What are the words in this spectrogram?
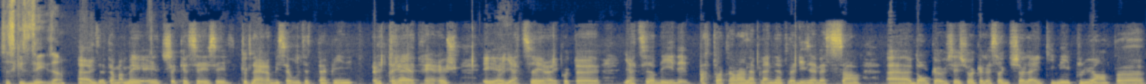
C'est ce qu'ils se disent, hein? Ah, exactement. Mais tu sais que c'est toute l'Arabie Saoudite, c'est un pays très, très riche. Et euh, il attire, écoute, euh, il attire des, partout à travers la planète là, des investisseurs. Euh, donc, c'est sûr que le Cirque du Soleil, qui n'est plus entre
